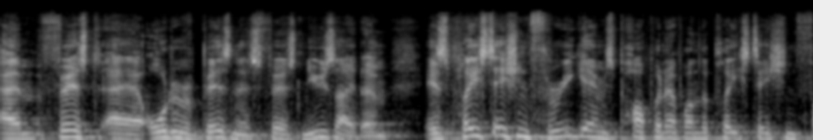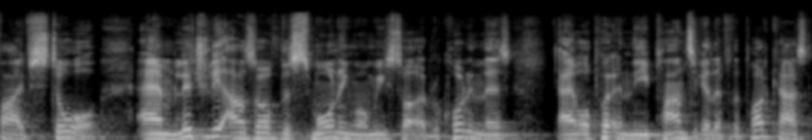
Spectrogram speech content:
um, first uh, order of business, first news item is PlayStation 3 games popping up on the PlayStation 5 store. Um, literally, as of this morning when we started recording this, and we'll put in the plan together for the podcast,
